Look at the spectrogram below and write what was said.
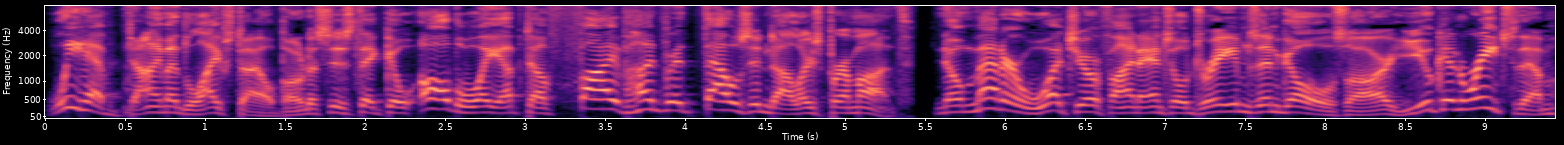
We have diamond lifestyle bonuses that go all the way up to $500,000 per month. No matter what your financial dreams and goals are, you can reach them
